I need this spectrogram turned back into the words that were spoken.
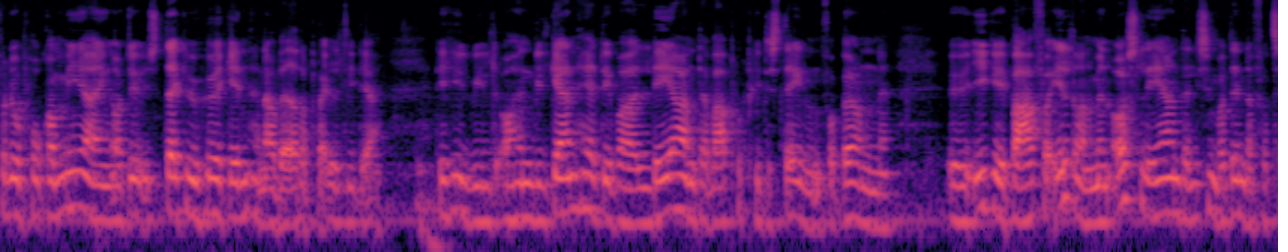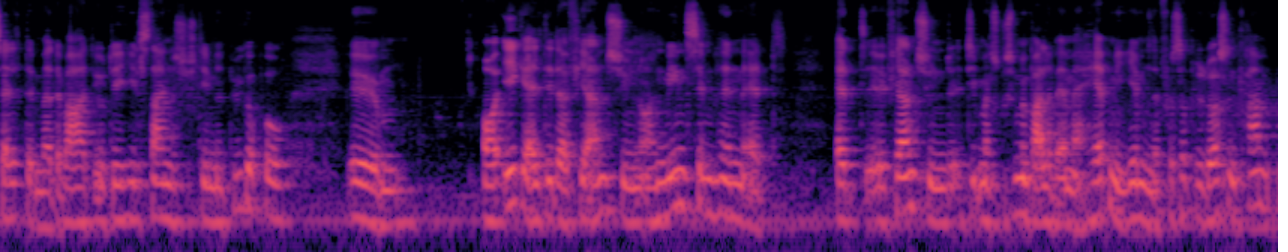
For det var programmering, og det, der kan vi høre igen, han har været der på alle de der. Det er helt vildt. Og han ville gerne have, at det var læreren, der var på pedestalen for børnene. Øh, ikke bare forældrene, men også læreren, der ligesom var den, der fortalte dem, hvad det var. Det er jo det, hele Steiner-systemet bygger på. Øh, og ikke alt det der fjernsyn. Og han mente simpelthen, at at øh, fjernsynet, de, man skulle simpelthen bare lade være med at have dem i hjemmene, for så blev det også en kamp.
